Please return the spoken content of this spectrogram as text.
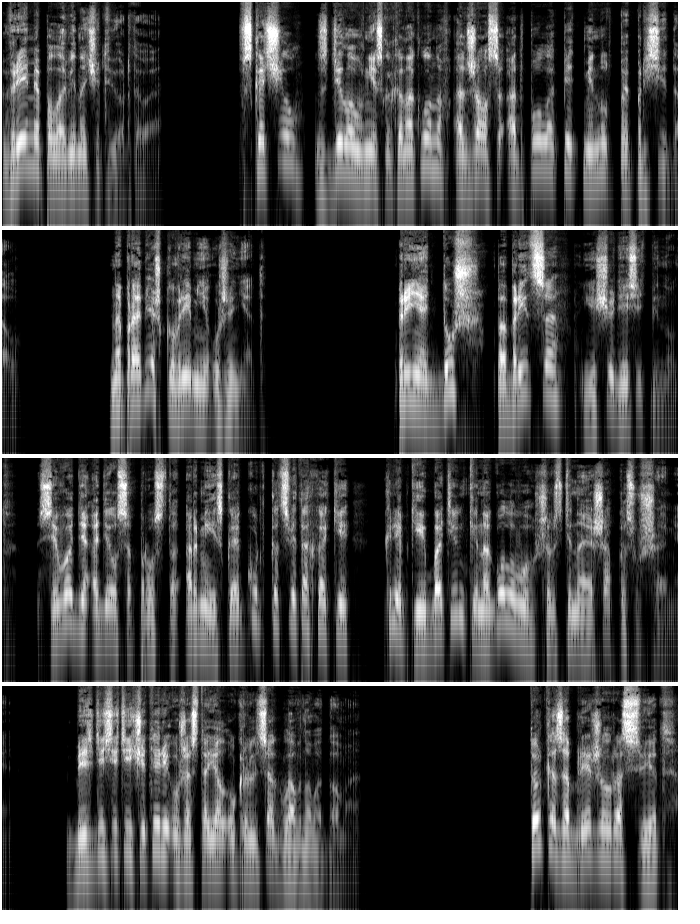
Время половина четвертого. Вскочил, сделал несколько наклонов, отжался от пола, пять минут поприседал. На пробежку времени уже нет. Принять душ, побриться — еще десять минут. Сегодня оделся просто армейская куртка цвета хаки, крепкие ботинки, на голову шерстяная шапка с ушами. Без десяти четыре уже стоял у крыльца главного дома. Только забрежил рассвет.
